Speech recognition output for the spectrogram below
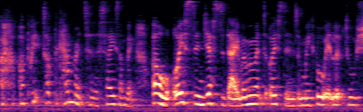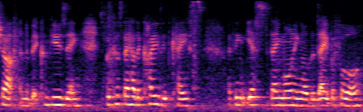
I picked up the camera to say something. Oh, Oistins yesterday, when we went to Oistins and we thought it looked all shut and a bit confusing, it's because they had a COVID case I think yesterday morning or the day before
